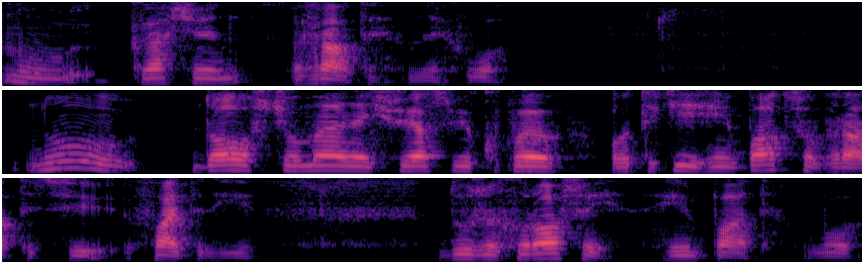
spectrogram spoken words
Ну, краще грати в них. Во. Ну, до що в мене, що я собі купив отакий геймпад, щоб грати ці файтинги. Дуже хороший геймпад. Во.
